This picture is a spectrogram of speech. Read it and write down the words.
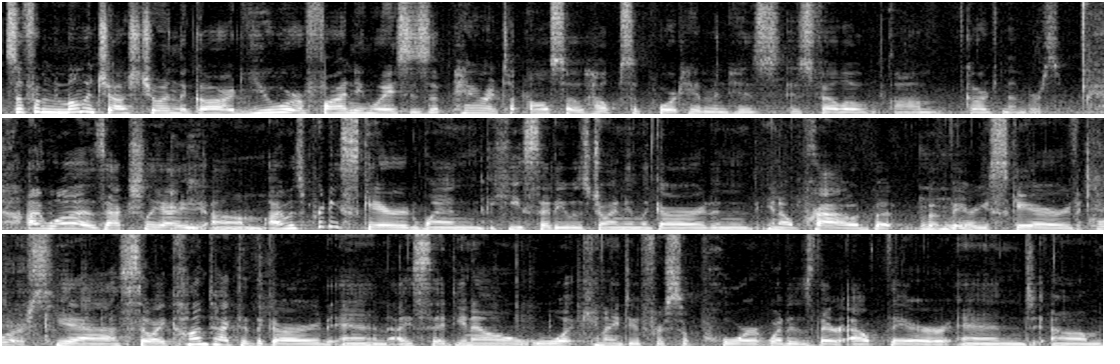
So from the moment Josh joined the Guard, you were finding ways as a parent to also help support him and his, his fellow um, Guard members. I was. Actually, I, um, I was pretty scared when he said he was joining the Guard and, you know, proud, but, but mm -hmm. very scared. Of course. Yeah, so I contacted the Guard and I said, you know, what can I do for support? What is there out there? And um,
